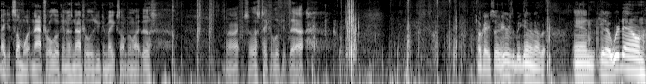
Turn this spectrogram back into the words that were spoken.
make it somewhat natural looking, as natural as you can make something like this. All right, so let's take a look at that. Okay, so here's the beginning of it. And, you know, we're down,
